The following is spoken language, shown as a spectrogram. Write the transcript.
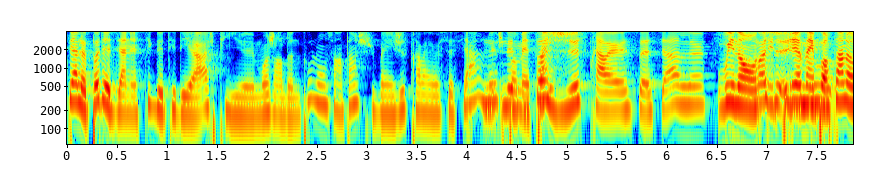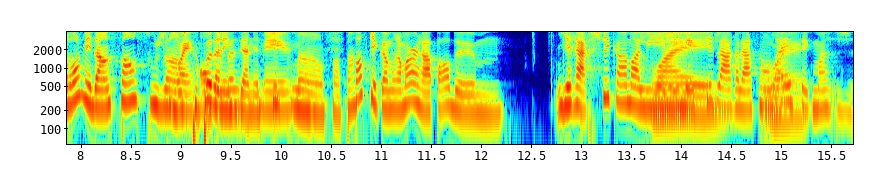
sais, elle a pas de diagnostic de TDAH. Puis euh, moi, j'en donne pas, là, on s'entend. Je suis bien juste travailleuse sociale. Là. Ne, Je suis pas dis médecin. pas juste travailleuse sociale, là. Oui, non, c'est je- très je nous- important le rôle, mais dans le sens où, genre, Ouais, je peux pas donner de diagnostic, là, on Je s'entend. pense qu'il y a comme vraiment un rapport de hum, hiérarchique hein, dans les, les Ouais. métiers de la relation Ouais. d'aide. Fait que moi, je,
